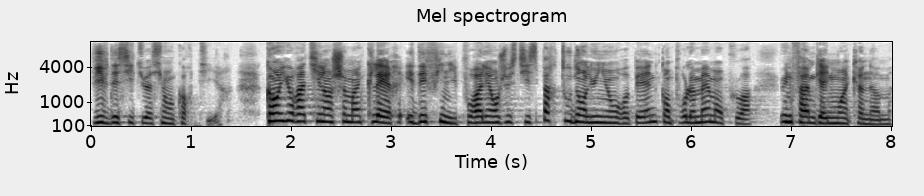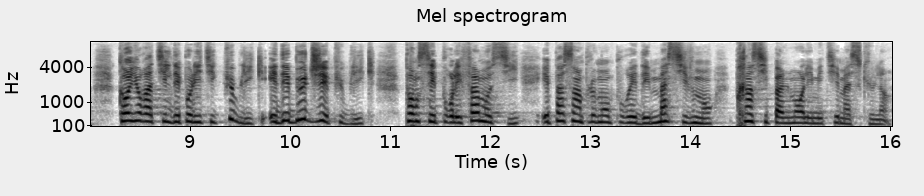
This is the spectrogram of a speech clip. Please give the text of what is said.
vivent des situations encore pires. Quand y aura-t-il un chemin clair et défini pour aller en justice partout dans l'Union européenne quand pour le même emploi, une femme gagne moins qu'un homme? Quand y aura-t-il des politiques publiques et des budgets publics pensés pour les femmes aussi, et pas simplement pour aider massivement, principalement les métiers masculins?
